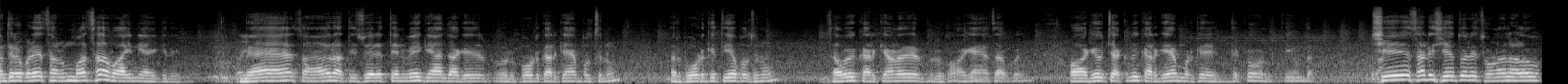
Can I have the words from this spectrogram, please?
ਅੰਦਰ ਬੜੇ ਸਾਨੂੰ ਮਸਾ ਆਵਾਜ਼ ਨਹੀਂ ਆਈ ਕਿਤੇ। ਮੈਂ ਸਾ ਰਾਤੀ ਸਵੇਰੇ 3 ਵਜੇ ਗਿਆ ਜਾ ਕੇ ਰਿਪੋਰਟ ਕਰਕੇ ਆਇਆ ਪੁਲਿਸ ਨੂੰ। ਰਿਪੋਰਟ ਕੀਤੀ ਆ ਪੁਲਿਸ ਨੂੰ। ਸਭ ਕੁਝ ਕਰਕੇ ਉਹਨਾਂ ਦੇ ਲਿਖਵਾ ਕੇ ਆਇਆ ਸਭ ਕੁਝ। ਉਹ ਆ ਕੇ ਉਹ ਚੈੱਕ ਵੀ ਕਰ ਗਿਆ ਮੁੜ ਕੇ ਦੇਖੋ ਹੁਣ ਕੀ ਹੁੰਦਾ। 6 6.5 ਤੋਲੇ ਸੋਨਾ ਲਾ ਲਓ।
